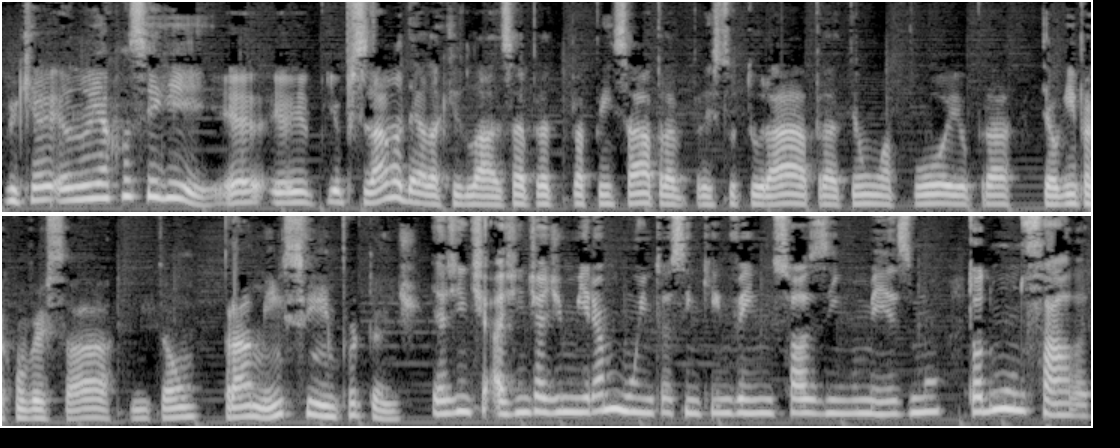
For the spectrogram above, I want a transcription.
porque eu não ia conseguir. Eu, eu, eu precisava dela aqui do lado, sabe? Pra pensar, pra estruturar, pra ter um apoio, pra, ter alguém para conversar. Então, para mim, sim, é importante. E a gente, a gente admira muito, assim, quem vem sozinho mesmo. Todo mundo fala,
